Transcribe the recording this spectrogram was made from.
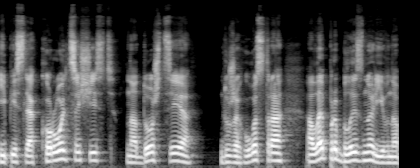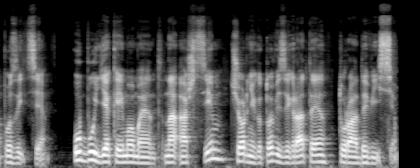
І після король С6 на дошці дуже гостра, але приблизно рівна позиція. У будь-який момент на H7 чорні готові зіграти тура d8.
